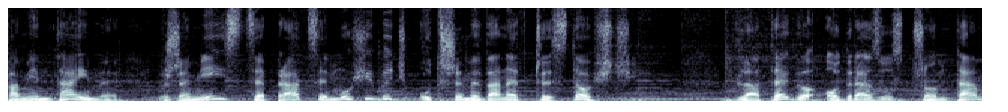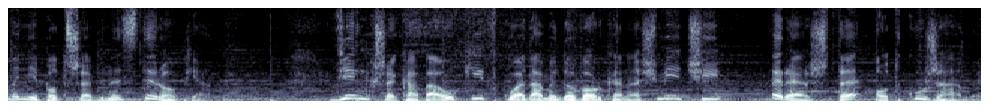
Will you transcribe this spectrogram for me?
Pamiętajmy, że miejsce pracy musi być utrzymywane w czystości. Dlatego od razu sprzątamy niepotrzebny styropian. Większe kawałki wkładamy do worka na śmieci, resztę odkurzamy.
